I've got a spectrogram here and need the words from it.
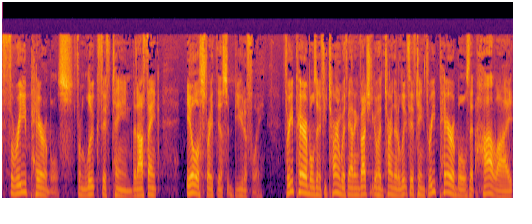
three parables from Luke 15 that I think illustrate this beautifully. Three parables, and if you turn with me, I'd invite you to go ahead and turn there to Luke 15. Three parables that highlight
